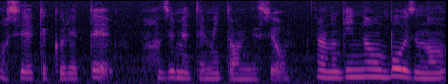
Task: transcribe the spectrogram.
教えてくれて初めて見たんですよ。あの銀杏ボーイズの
